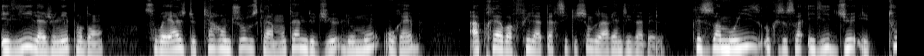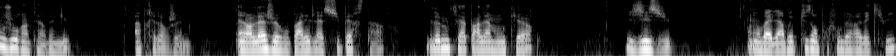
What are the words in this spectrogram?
Élie, il a jeûné pendant son voyage de 40 jours jusqu'à la montagne de Dieu, le mont Horeb, après avoir fui la persécution de la reine Jézabel. Que ce soit Moïse ou que ce soit Élie, Dieu est toujours intervenu après leur jeûne. Alors là, je vais vous parler de la superstar, l'homme qui a parlé à mon cœur, Jésus. On va aller un peu plus en profondeur avec lui.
